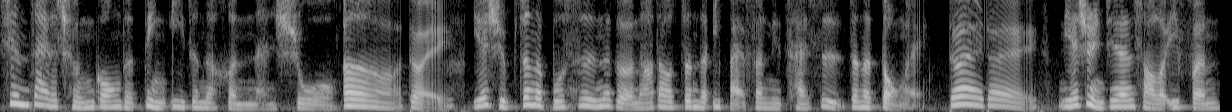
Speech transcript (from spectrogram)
现在的成功的定义真的很难说。嗯，对，也许真的不是那个拿到真的一百分，你才是真的懂哎。对对，也许你今天少了一分，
